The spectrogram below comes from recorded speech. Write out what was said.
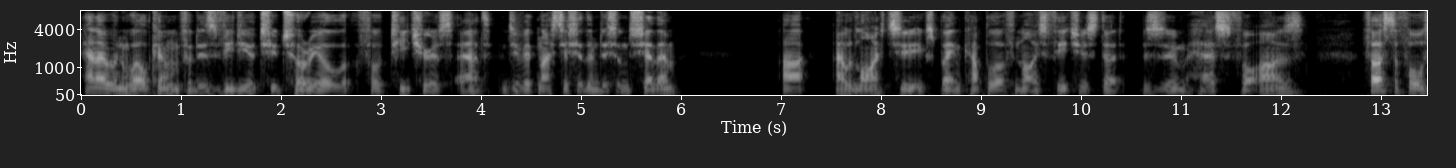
Hello and welcome for this video tutorial for teachers at 1977. Uh, I would like to explain a couple of nice features that Zoom has for us. First of all,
